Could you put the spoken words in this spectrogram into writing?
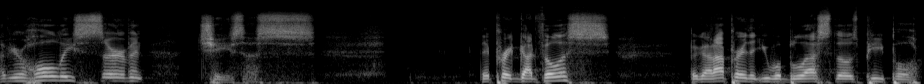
of your holy servant Jesus. They prayed, God fill us. But God, I pray that you will bless those people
